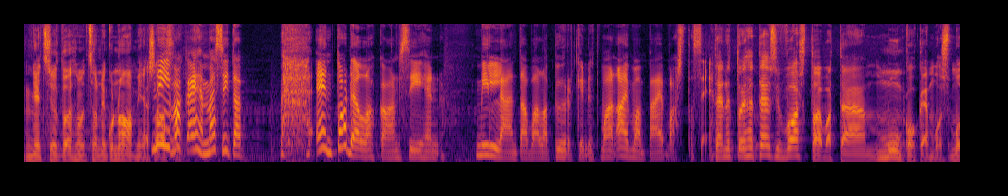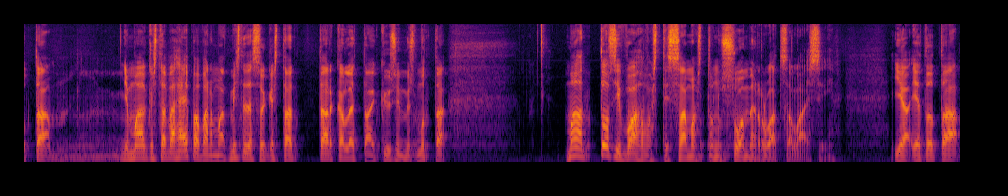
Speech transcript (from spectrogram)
Niin, että se on, että se on niin kuin naamia Niin, vaikka eihän mä sitä, en todellakaan siihen millään tavalla pyrkinyt, vaan aivan päinvastaiseen. Tämä nyt on ihan täysin vastaava tämä mun kokemus, mutta ja mä oon oikeastaan vähän epävarma, että mistä tässä oikeastaan tarkalleen tai kysymys, mutta mä oon tosi vahvasti samastunut suomen ruotsalaisiin. Ja, ja tota,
